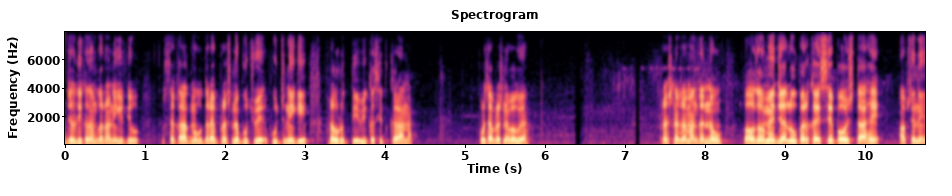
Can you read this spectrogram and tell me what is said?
जल्दी खत्म करना. निगेटिव्ह तर सकारात्मक उत्तर आहे, प्रश्न पूछवे, पूछने की प्रवृत्ति विकसित कराना. पुढचा प्रश्न बघूया. प्रश्न क्रमांक नौ, पौधों में जल ऊपर कैसे पहुँचता है? ऑप्शन ए,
